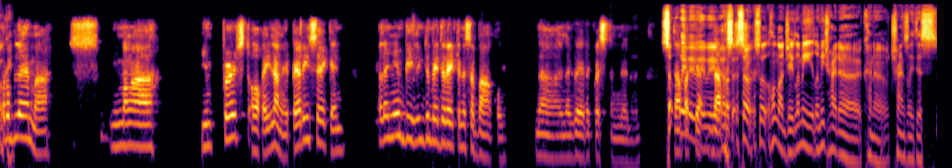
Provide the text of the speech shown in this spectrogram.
Okay. problema, yung mga yung first okay lang eh, pero yung second, alam niyo yung billing dumidiretso na sa bangko na nagre-request ng ganun. So wait, wait, wait, wait. dapat So, so, so hold on, Jay. Let me let me try to kind of translate this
